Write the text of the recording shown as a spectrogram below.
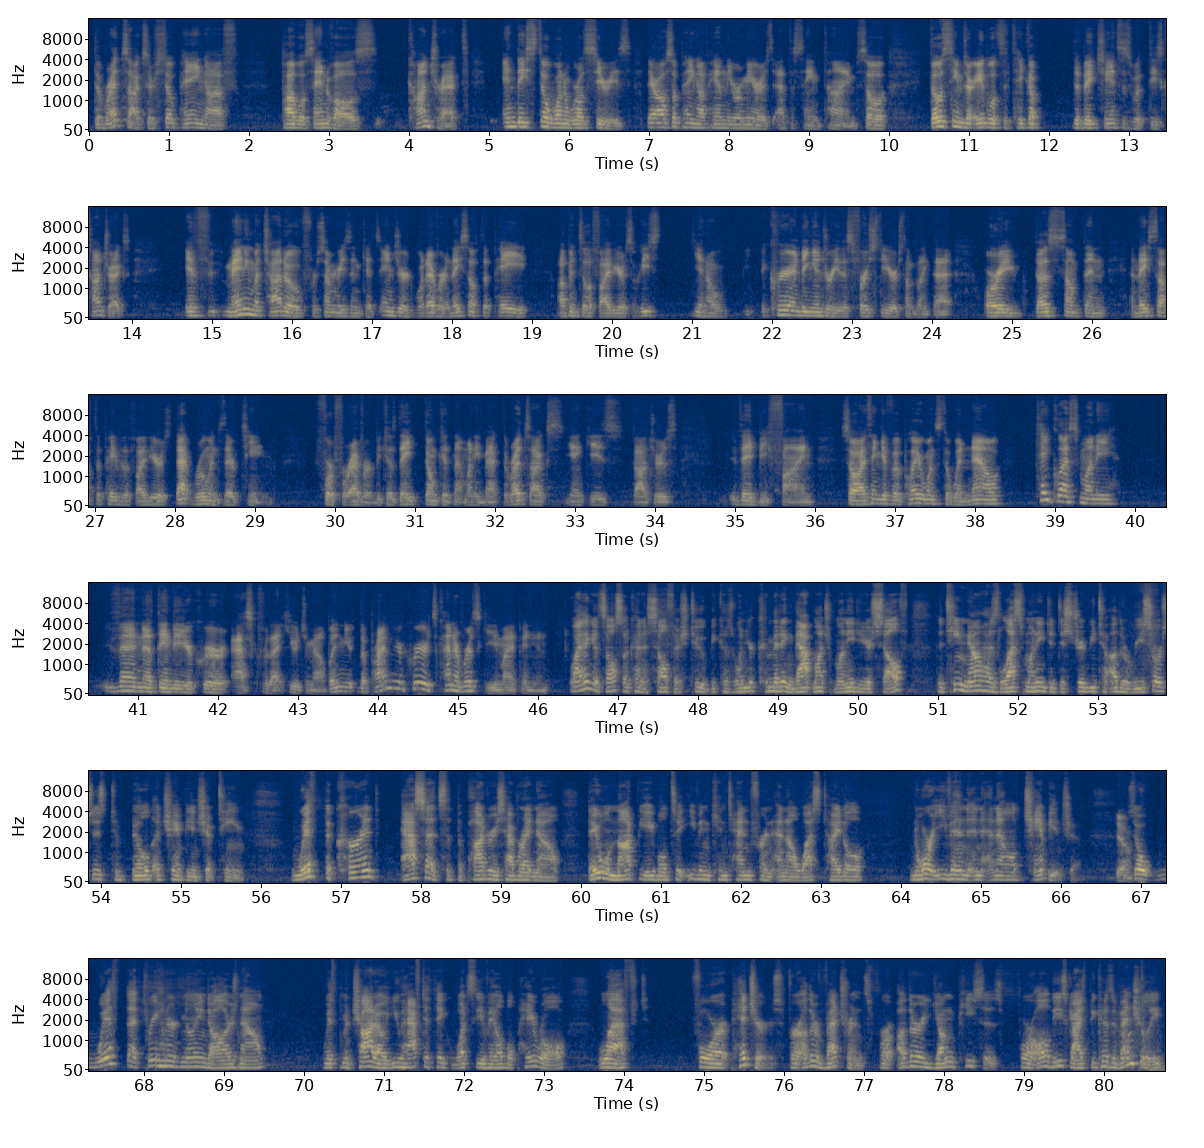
the Red Sox are still paying off Pablo Sandoval's contract, and they still won a World Series. They're also paying off Hanley Ramirez at the same time. So those teams are able to take up the big chances with these contracts. If Manny Machado, for some reason, gets injured, whatever, and they still have to pay up until the five years, so he's, you know, a career-ending injury this first year or something like that, or he does something and they still have to pay for the five years, that ruins their team for forever because they don't get that money back. The Red Sox, Yankees, Dodgers, they'd be fine. So I think if a player wants to win now, take less money, then at the end of your career, ask for that huge amount. But in your, the prime of your career, it's kind of risky, in my opinion. Well, I think it's also kind of selfish too, because when you're committing that much money to yourself, the team now has less money to distribute to other resources to build a championship team. With the current assets that the Padres have right now, they will not be able to even contend for an NL West title, nor even an NL championship. Yeah. So with that three hundred million dollars now, with Machado, you have to think what's the available payroll left for pitchers, for other veterans, for other young pieces, for all these guys, because eventually,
